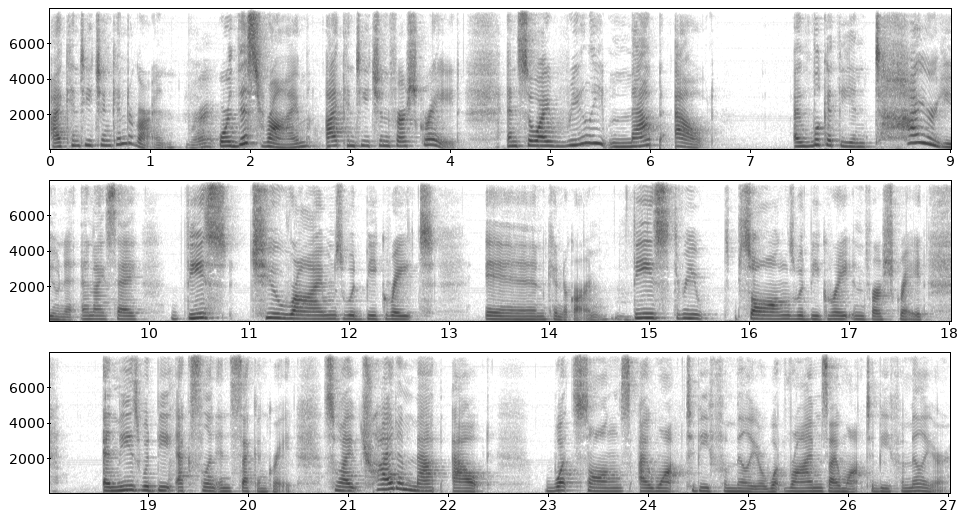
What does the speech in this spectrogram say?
I can teach in kindergarten. Right. Or this rhyme I can teach in first grade. And so I really map out, I look at the entire unit and I say, these two rhymes would be great in kindergarten. Mm-hmm. These three songs would be great in first grade. And these would be excellent in second grade. So I try to map out what songs I want to be familiar, what rhymes I want to be familiar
